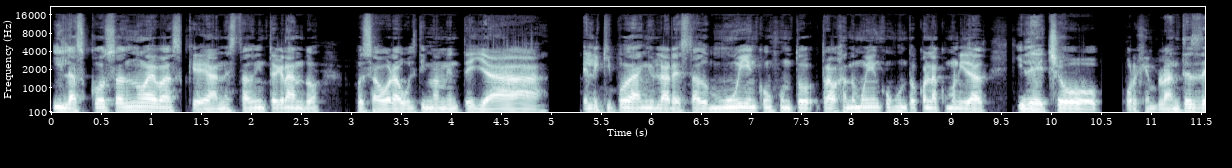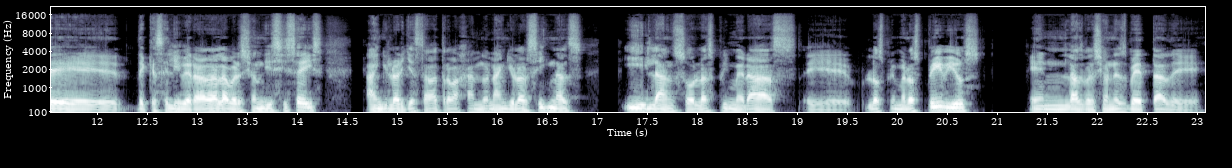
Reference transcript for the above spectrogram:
y las cosas nuevas que han estado integrando, pues ahora últimamente ya el equipo de Angular ha estado muy en conjunto, trabajando muy en conjunto con la comunidad y de hecho, por ejemplo, antes de, de que se liberara la versión 16, Angular ya estaba trabajando en Angular Signals y lanzó las primeras, eh, los primeros previews en las versiones beta de,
